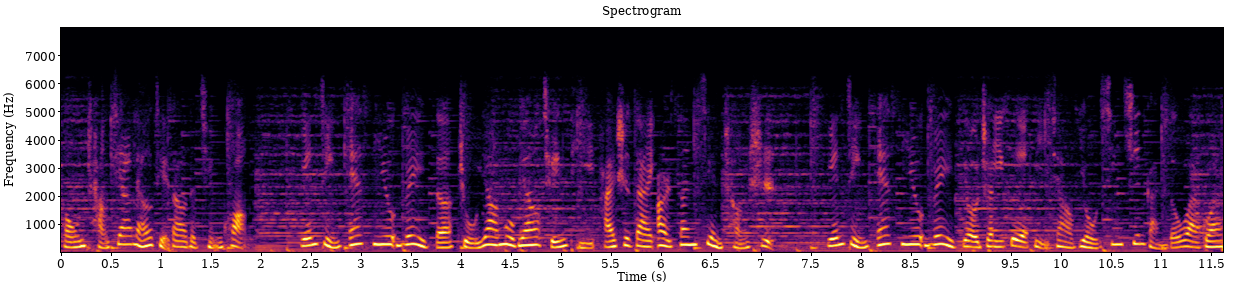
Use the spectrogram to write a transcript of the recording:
从厂家了解到的情况。远景 SUV 的主要目标群体还是在二三线城市。远景 SUV 有着一个比较有新鲜感的外观，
